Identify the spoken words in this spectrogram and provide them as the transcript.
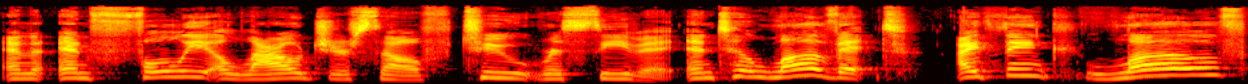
and and fully allowed yourself to receive it and to love it. I think love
